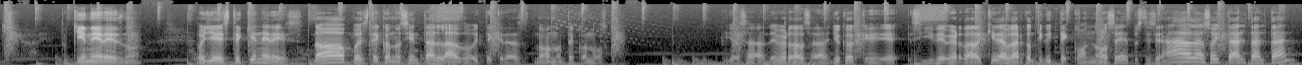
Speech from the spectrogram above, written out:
chido, ¿tú quién eres, no? Oye, este, ¿quién eres? No, pues te conocí en tal lado y te quedas, no, no te conozco. Y o sea, de verdad, o sea, yo creo que si de verdad quiere hablar contigo y te conoce, pues te dice, ah, hola, soy tal, tal, tal.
